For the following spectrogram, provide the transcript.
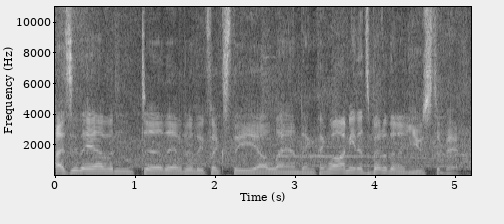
I see they haven't uh, they haven't really fixed the uh, landing thing. Well, I mean it's better than it used to be.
